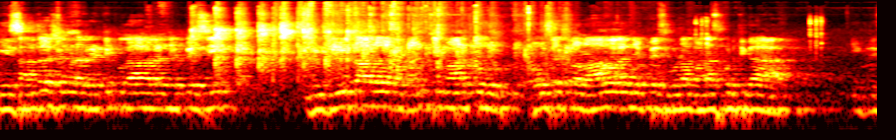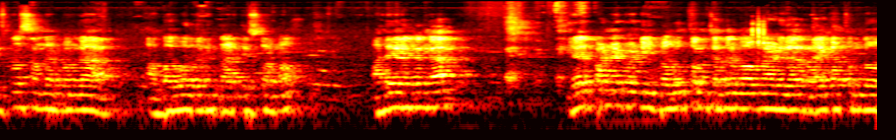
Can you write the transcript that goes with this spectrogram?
మీ సంతోషం కూడా రెట్టింపు కావాలని చెప్పేసి మీ జీవితాల్లో ఒక మంచి మార్పు భవిష్యత్తులో రావాలని చెప్పేసి కూడా మనస్ఫూర్తిగా ఈ క్రిస్మస్ సందర్భంగా ఆ భగవంతుని ప్రార్థిస్తున్నాం అదే రకంగా ఏర్పడినటువంటి ప్రభుత్వం చంద్రబాబు నాయుడు గారి నాయకత్వంలో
